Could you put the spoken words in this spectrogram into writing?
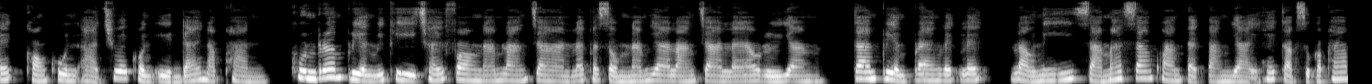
ล็กๆ ของคุณอาจช่วยคนอื่นได้นับพัน คุณเริ่มเปลี่ยนวิธีใช้ฟองน้ำล้างจานและผสมน้ำยาล้างจานแล้วหรือยัง การเปลี่ยนแปลงเล็กๆ เหล่านี้สามารถสร้างความแตกต่างใหญ่ให้กับสุขภาพ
